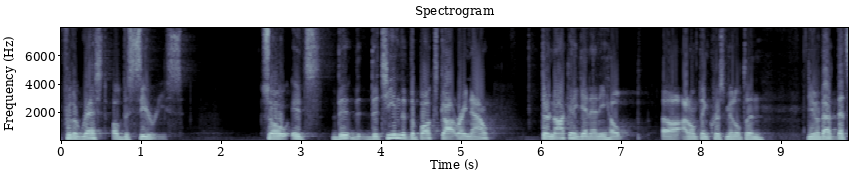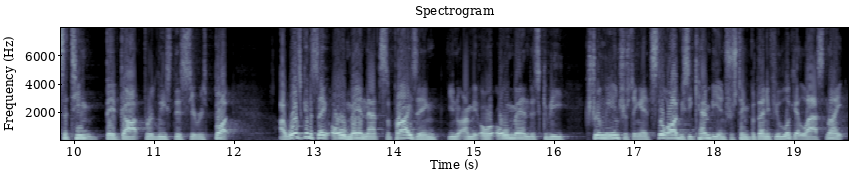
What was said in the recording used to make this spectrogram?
for the rest of the series. So it's the, the, the team that the Bucks got right now. They're not going to get any help. Uh, I don't think Khris Middleton. You know that that's the team they've got for at least this series. But I was going to say, oh man, that's surprising. You know, I mean, or oh man, this could be extremely interesting, and it still obviously can be interesting. But then if you look at last night,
